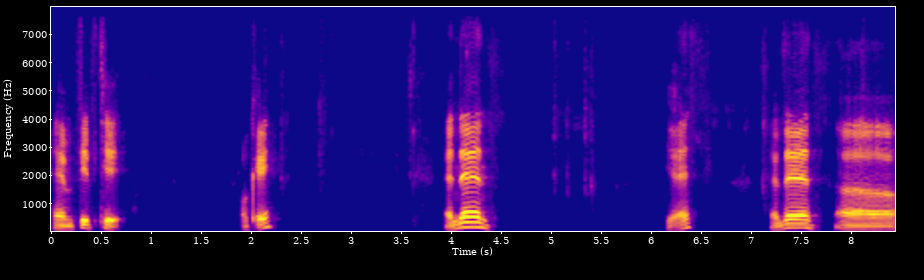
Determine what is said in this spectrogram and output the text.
and 50. Okay. And then, yes, and then uh,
